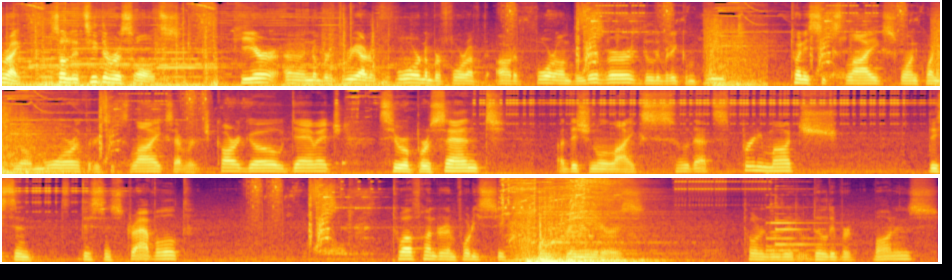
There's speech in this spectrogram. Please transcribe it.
Alright, so let's see the results. Here, uh, number three out of four, number four out out of four on deliver, delivery complete. 26 likes, one quantity or more, 36 likes, average cargo, damage, 0%, additional likes. So that's pretty much distance distance traveled. 1246.3 meters. Total del- delivered bonus.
